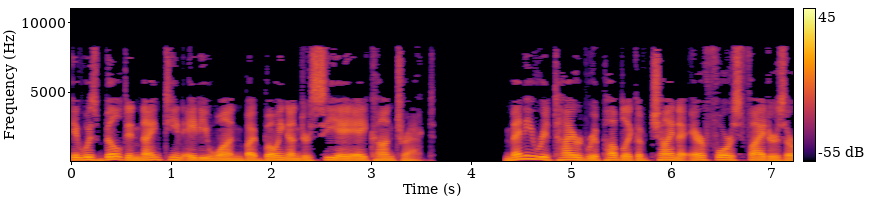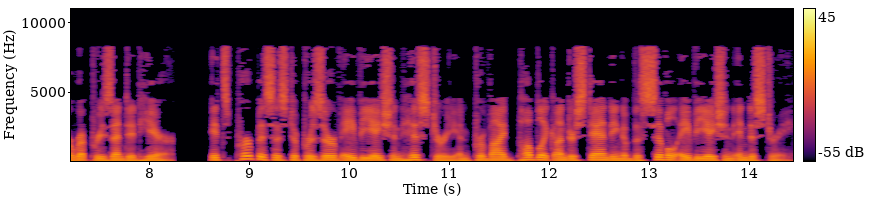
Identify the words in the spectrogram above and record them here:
It was built in 1981 by Boeing under CAA contract. Many retired Republic of China Air Force fighters are represented here. Its purpose is to preserve aviation history and provide public understanding of the civil aviation industry.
